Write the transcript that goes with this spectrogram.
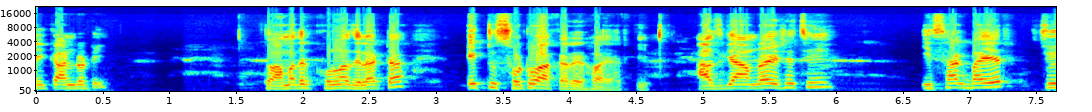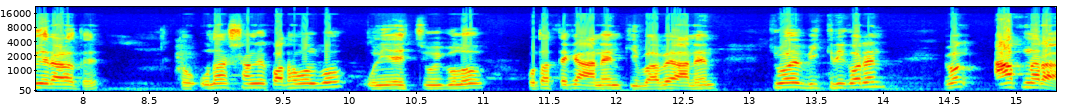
এই কাণ্ডটি। তো আমাদের খুলনা জেলাটা একটু ছোট আকারের হয় আর কি। আজকে আমরা এসেছি ইসাক ভাইয়ের চুইয়ের আড়তে। তো ওনার সঙ্গে কথা বলব। উনি এই চুইগুলো কোথা থেকে আনেন, কীভাবে আনেন, কীভাবে বিক্রি করেন এবং আপনারা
